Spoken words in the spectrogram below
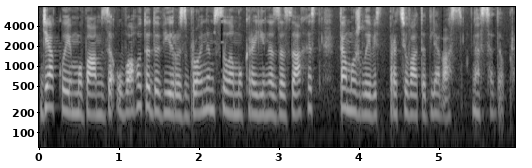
Дякуємо вам за увагу та довіру Збройним силам України за захист та можливість працювати для вас. На все добре.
